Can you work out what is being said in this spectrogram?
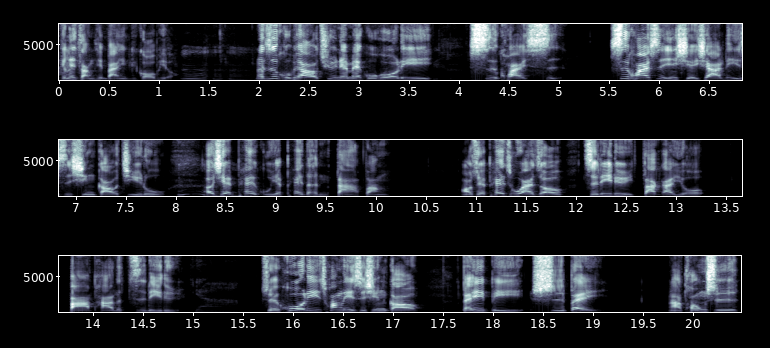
给你涨停板一个高票。嗯嗯嗯，那只股票去年每股获利四块四，四块四已经写下历史新高纪录，而且配股也配得很大方，哦，所以配出来之后，殖利率大概有八趴的殖利率，呀，所以获利创历史新高，本一比十倍，啊，同时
